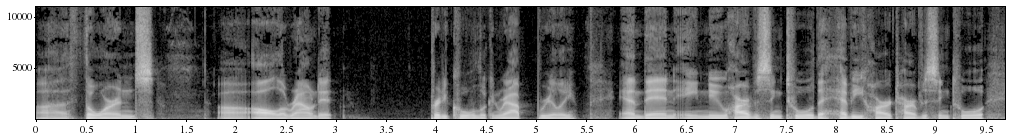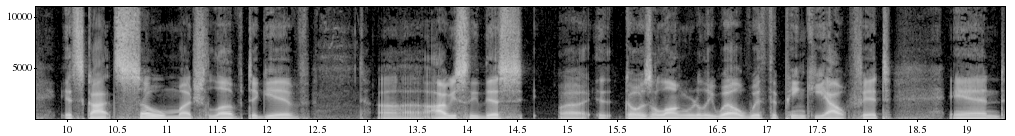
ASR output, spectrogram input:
uh, thorns uh, all around it. Pretty cool looking wrap really. And then a new harvesting tool the heavy heart harvesting tool. It's got so much love to give uh, obviously this uh, it goes along really well with the pinky outfit, and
